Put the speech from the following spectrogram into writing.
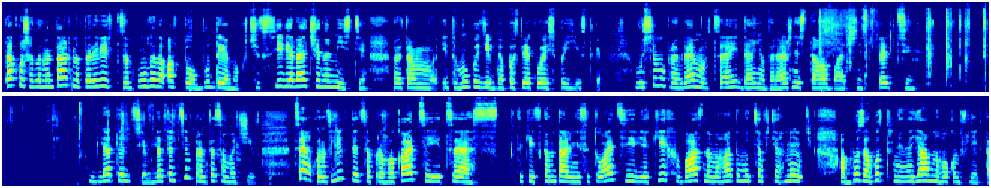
Також елементарно перевірте, замкнули ви авто, будинок, чи всі речі на місці е, там, і тому подібне після якоїсь поїздки. В усьому проявляємо в цей день обережність та обачність. Тельці. Для тельців. Для тельців принцеса мечів. Це конфлікти, це провокації, це такі скандальні ситуації, в яких вас намагатимуться втягнути, або загострення наявного конфлікту.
